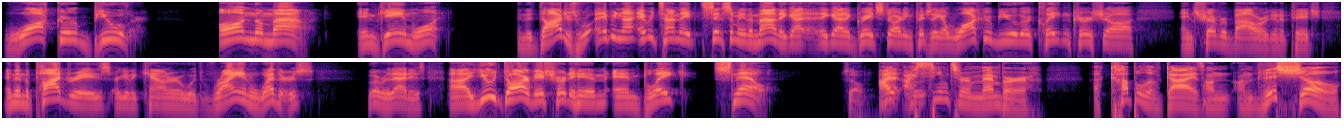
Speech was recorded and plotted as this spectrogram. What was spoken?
Walker Buehler on the mound in Game One. And the Dodgers every night, every time they send somebody to the mound, they got they got a great starting pitcher. They got Walker Buehler, Clayton Kershaw, and Trevor Bauer are going to pitch, and then the Padres are going to counter with Ryan Weathers, whoever that is. Uh, you Darvish, heard of him, and Blake Snell. So I, I seem to remember a couple of guys on on this show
